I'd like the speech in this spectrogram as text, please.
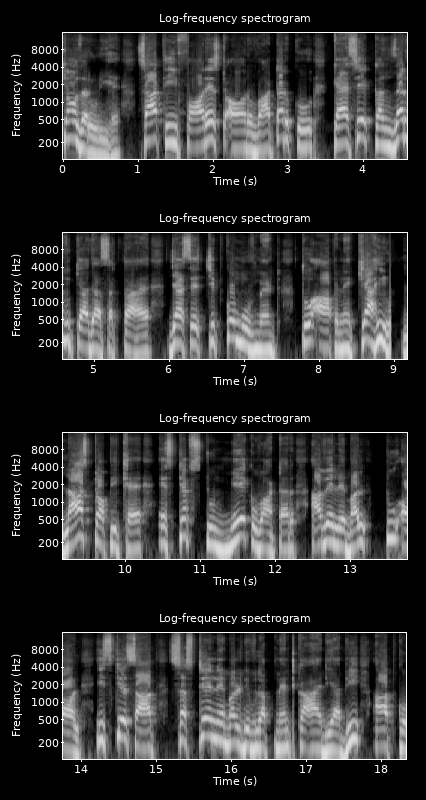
क्यों ज़रूरी है? साथ ही फॉरेस्ट और वाटर को कैसे कंजर्व किया जा सकता है? जैसे चिपको मूवमेंट तो आपने क्या ही लास्ट टॉपिक है steps to make water available to all इसके साथ सस्टेनेबल डेवलपमेंट का आइडिया भी आपको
